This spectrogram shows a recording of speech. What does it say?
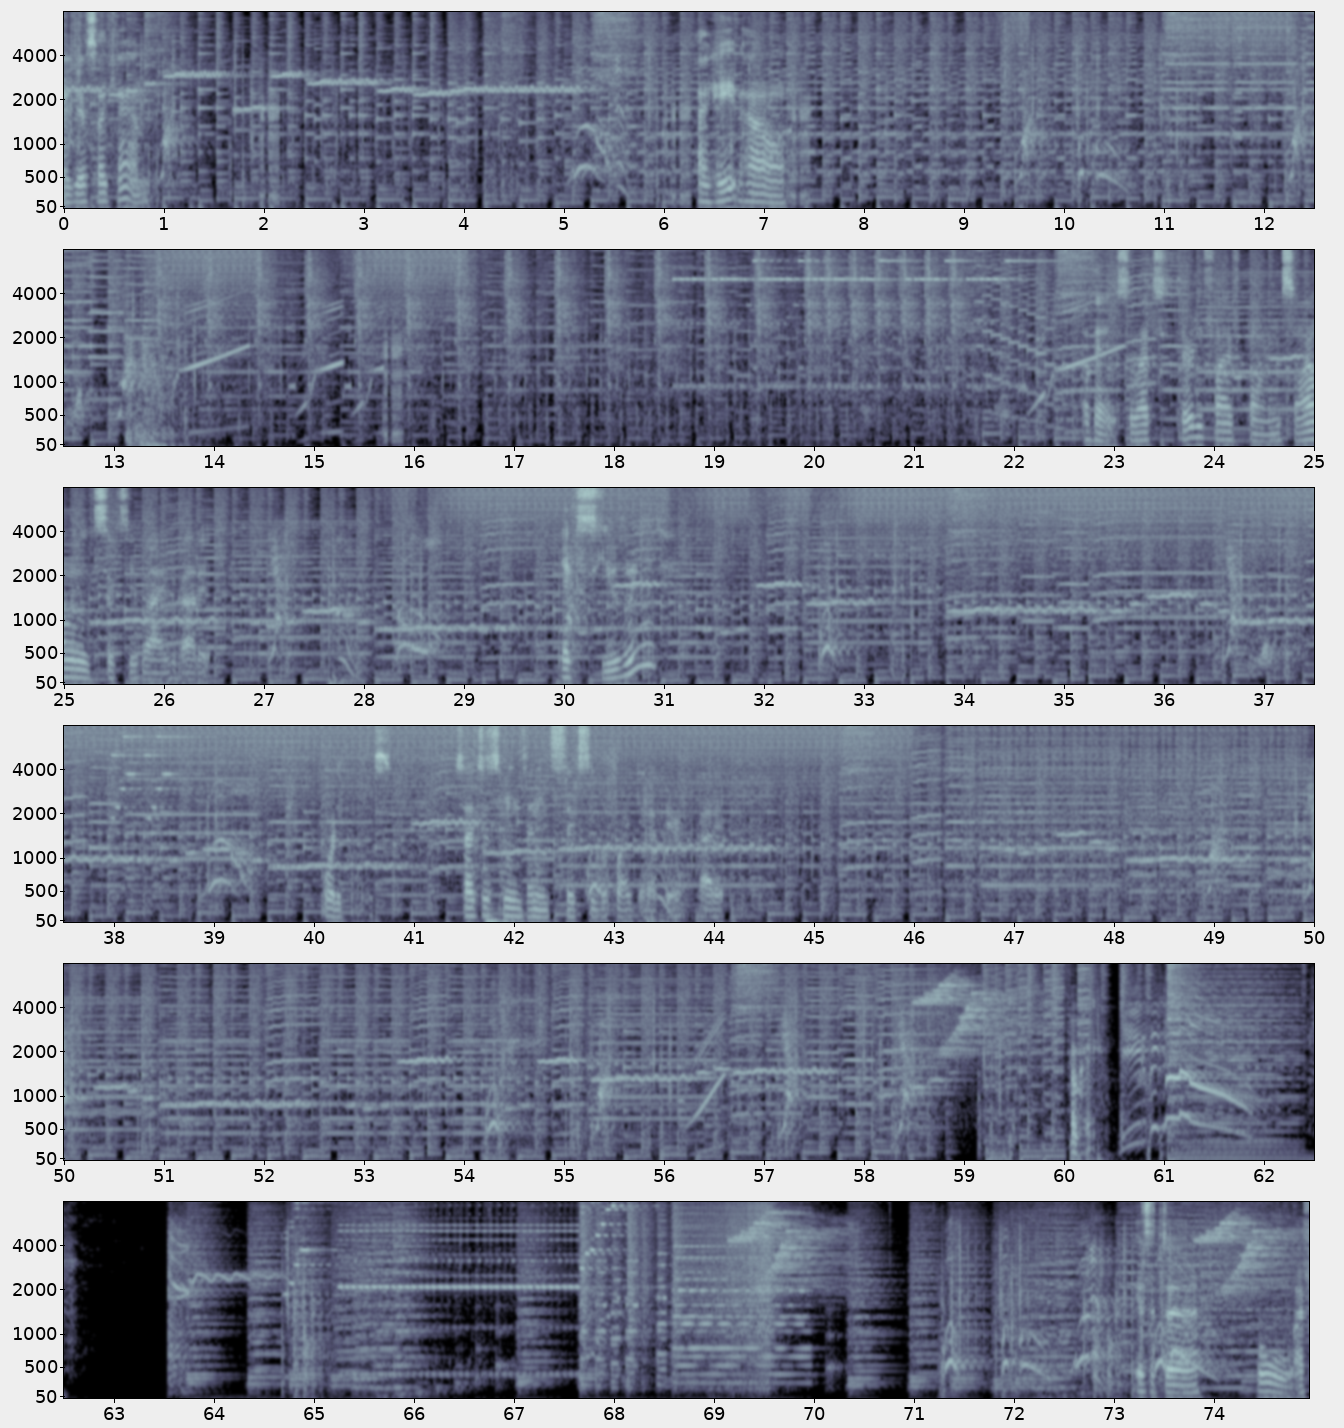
I guess I can. I hate how... Okay, so that's 35 points, so I only need 65, got it. Excuse me? Forty points. So that just means I need sixty before I get up here. Got it.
